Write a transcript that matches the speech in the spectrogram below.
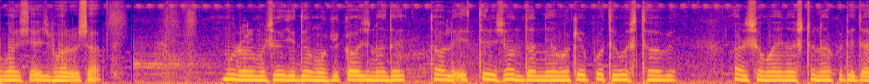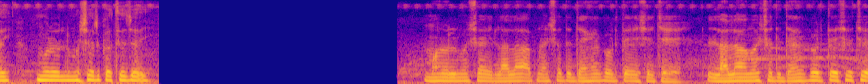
আমার শেষ ভরসা। মোরল মশাই যদি আমাকে কাজ না দেয়, তাহলে স্ত্রী সন্তান নিয়ে আমাকে পথে বসতে হবে। আর সময় নষ্ট না করে যাই মোরল মশাইয়ের কাছে যাই। মরল মশাই লালা আপনার সাথে দেখা করতে এসেছে। লালা আমার সাথে দেখা করতে এসেছে?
